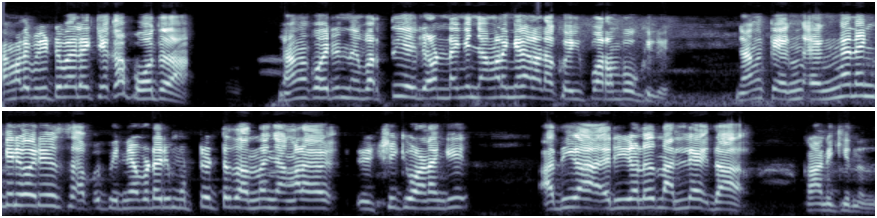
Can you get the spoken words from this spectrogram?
ഞങ്ങൾ വീട്ടുവേലയ്ക്കൊക്കെ പോകുന്നതാ ഞങ്ങൾക്ക് ഒരു നിവർത്തി ഉണ്ടെങ്കിൽ ഞങ്ങൾ ഇങ്ങനെ കിടക്കും ഈ പുറമ്പോക്കിൽ ഞങ്ങൾക്ക് എങ്ങനെങ്കിലും ഒരു പിന്നെ ഇവിടെ ഒരു മുട്ടിട്ട് തന്ന് ഞങ്ങളെ രക്ഷിക്കുവാണെങ്കിൽ അധികാരികൾ നല്ല ഇതാ കാണിക്കുന്നത്.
